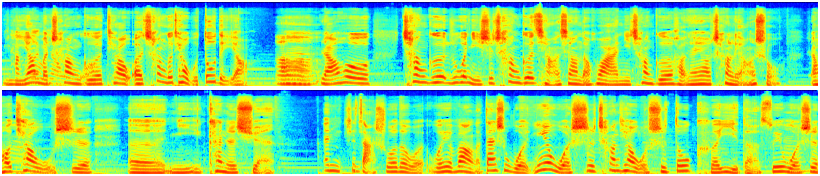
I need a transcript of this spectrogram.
你要么唱歌跳舞呃唱歌跳舞都得要。嗯嗯然后唱歌，如果你是唱歌强项的话，你唱歌好像要唱两首，然后嗯跳舞是，呃，你看着选，那你是咋说的？我我也忘了。但是我因为我是唱跳我是都可以的，所以我是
